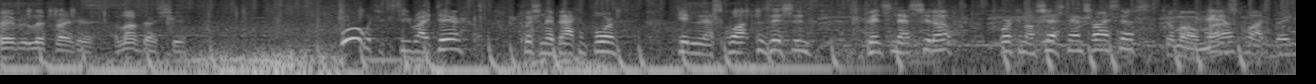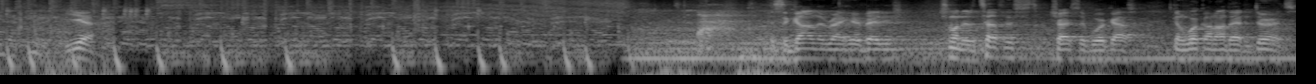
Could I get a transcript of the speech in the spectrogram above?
Favorite lift right here. I love that shit. Woo, what you can see right there, pushing it back and forth, getting in that squat position, benching that shit up, working on chest and triceps, Come on, and man. squats, baby. Let's get it. Yeah. Ah, it's a gauntlet right here, baby. It's one of the toughest tricep workouts. It's gonna work on all that endurance.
